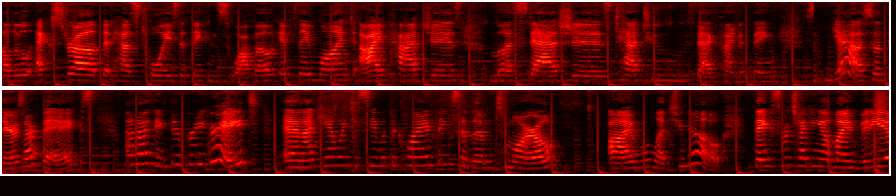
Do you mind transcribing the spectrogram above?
a little extra that has toys that they can swap out if they want, eye patches, mustaches, tattoos, that kind of thing. Yeah, so there's our bags and I think they're pretty great and I can't wait to see what the client thinks of them tomorrow. I will let you know. Thanks for checking out my video.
